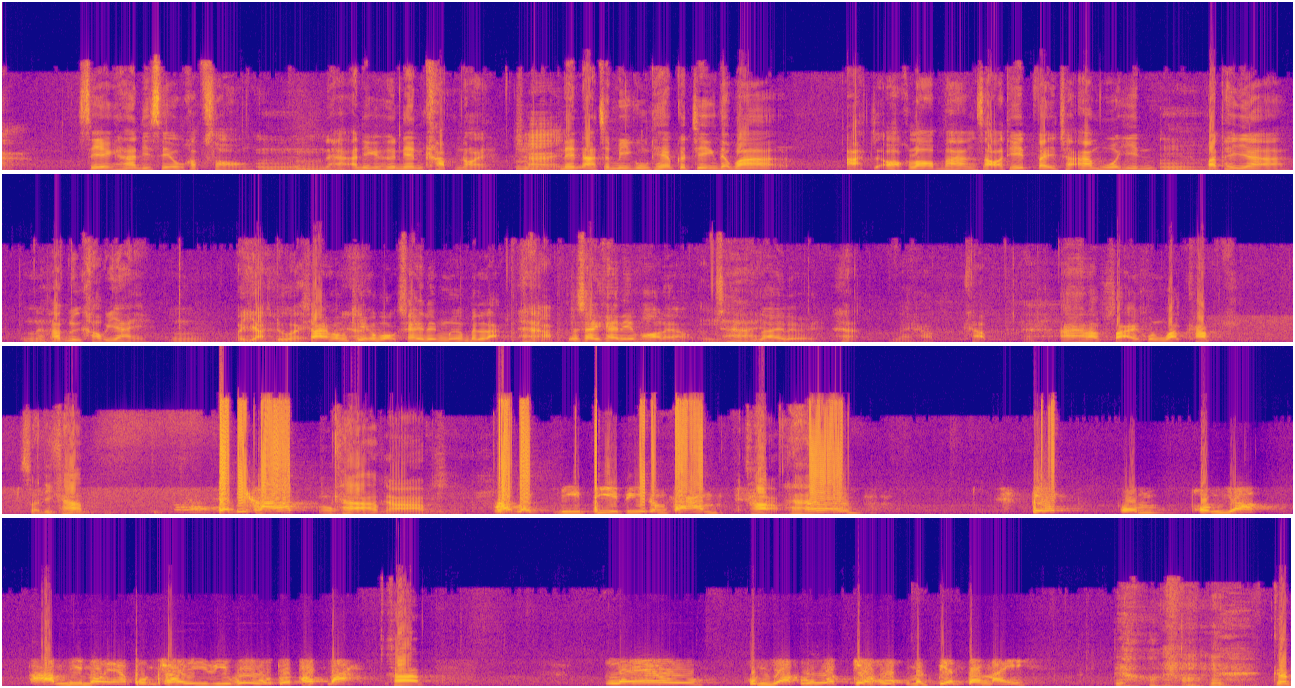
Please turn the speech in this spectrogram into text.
CX5 ดีเซลขับอืม2นะฮะอันนี้ก็คือเน้นขับหน่อยใช่เน้นอาจจะมีกรุงเทพก็จริงแต่ว่า อาจจะออกรอบบ้างเสาร์อาทิตย์ไปชะอำหัวหิน อืม พัทยานะครับหรือเขาใหญ่ อืม ประหยัดด้วย ใช่เพราะเมื่อกี้เขาบอกใช้ในเมืองเป็นหลักฮะครับ ก็ใช้แค่นี้พอแล้วใช่ ได้เลยฮะนะครับครับ อ่ารับสายคุณวัดครับ สวัสดีครับสวัสดีครับครับครับ ครับสวัสดีพี่พี่ทั้งสามครับ ฮะเออเป๊กผมผมอยากถามนี่หน่อยอะ ผมใช้รีโวตัวท็อปนะครับ แล้ว ผมอยากรู้ว่าเกียร์หกมันเปลี่ยนตอนไหนเดี๋ยวก็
